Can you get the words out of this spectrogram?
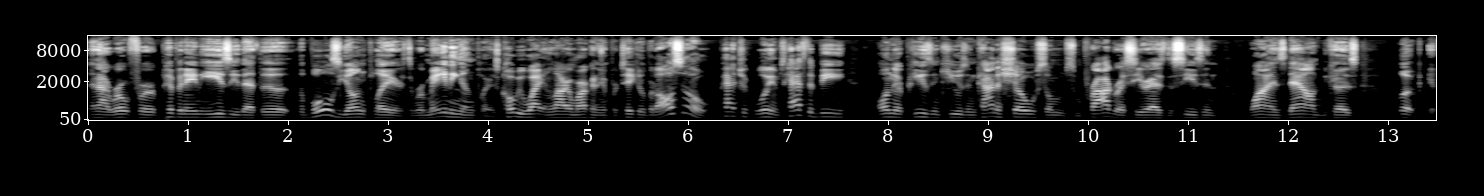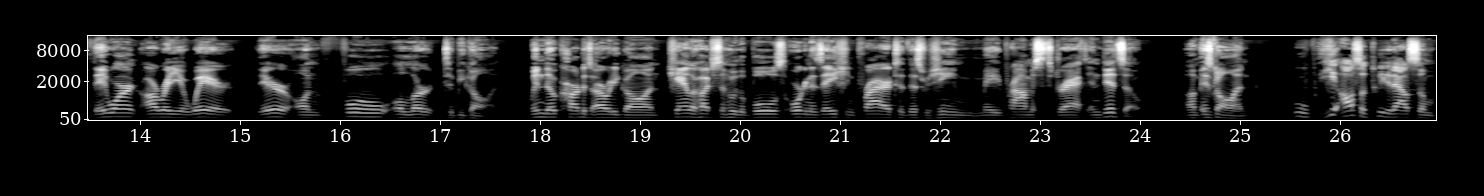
and I wrote for Pippen Ain't Easy that the the Bulls' young players, the remaining young players, Coby White and Larry Markin in particular, but also Patrick Williams, have to be on their p's and q's and kind of show some some progress here as the season winds down. Because look, if they weren't already aware, they're on full alert to be gone. Wendell Carter's already gone. Chandler Hutchinson, who the Bulls organization prior to this regime made promise to draft and did so, um, is gone who he also tweeted out some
